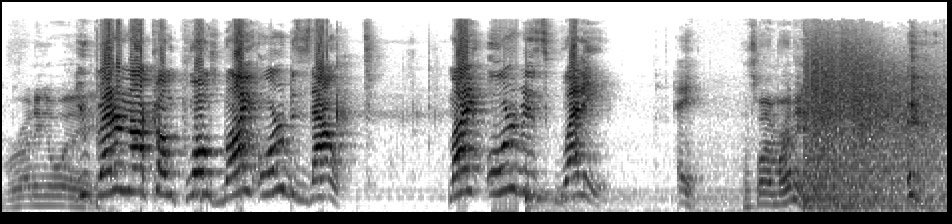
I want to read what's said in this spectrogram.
I'm running away. you better not come close. My orb is out. My orb is ready. Hey, That's why I'm running.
